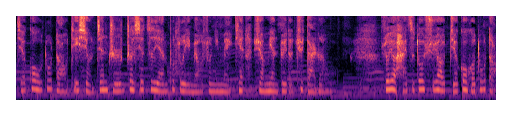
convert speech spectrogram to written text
结构、督导、提醒、兼职这些字眼不足以描述你每天需要面对的巨大任务。所有孩子都需要结构和督导，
